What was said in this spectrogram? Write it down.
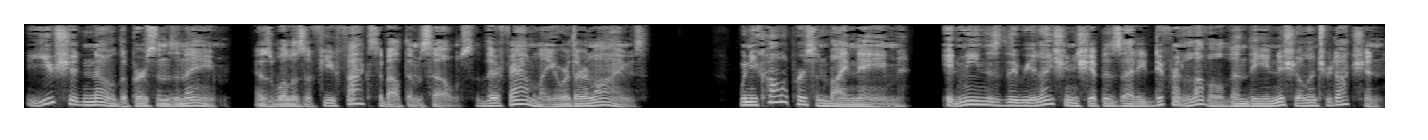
you should know the person's name, as well as a few facts about themselves, their family, or their lives. When you call a person by name, it means the relationship is at a different level than the initial introduction.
